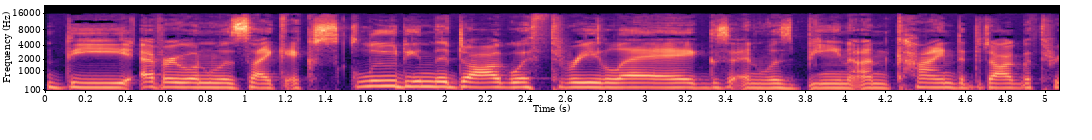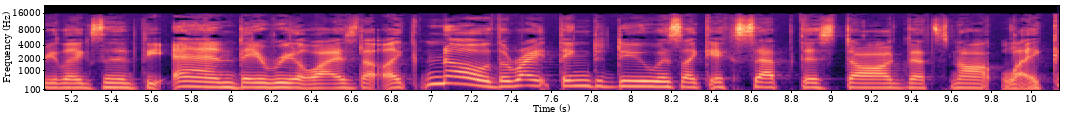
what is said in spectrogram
the everyone was like excluding the dog with three legs and was being unkind to the dog with three legs. And at the end, they realized that like, no, the right thing to do is like accept this dog that's not like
